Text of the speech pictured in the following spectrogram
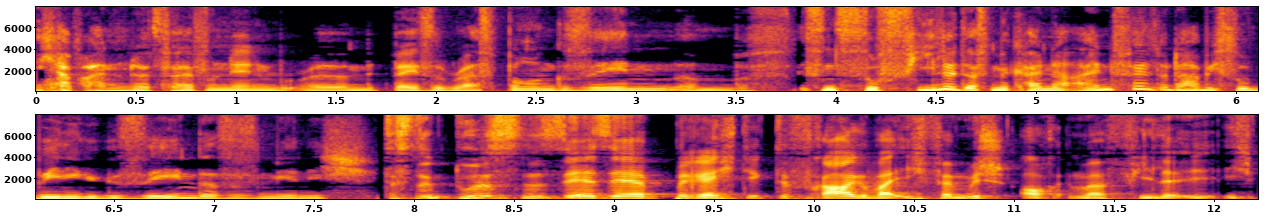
Ich habe einen oder zwei von denen äh, mit Basil Rathbone gesehen. Ähm, Sind es so viele, dass mir keiner einfällt oder habe ich so wenige gesehen, dass es mir nicht. Das ist eine, du, das ist eine sehr, sehr berechtigte Frage, weil ich vermische auch immer viele. Ich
